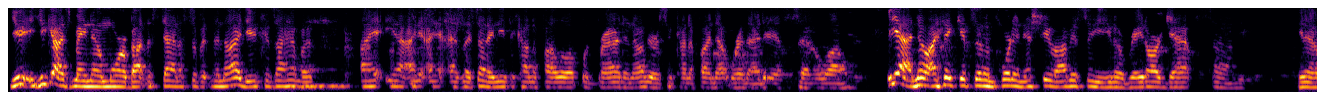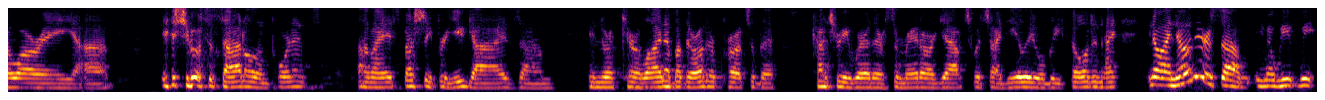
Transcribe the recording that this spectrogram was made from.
you you guys may know more about the status of it than I do because I have a I you know I, I, as I said I need to kind of follow up with Brad and others and kind of find out where that is. So um, yeah, no, I think it's an important issue. Obviously, you know, radar gaps, um, you know, are a uh, issue of societal importance, um, especially for you guys um, in North Carolina. But there are other parts of the country where there's some radar gaps, which ideally will be filled. And I, you know, I know there's, um, you know, we we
